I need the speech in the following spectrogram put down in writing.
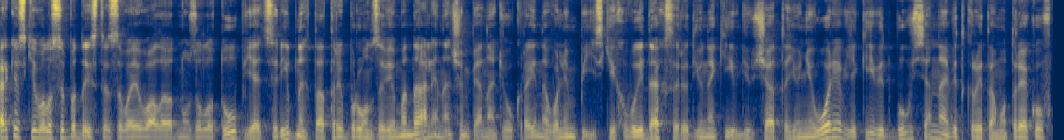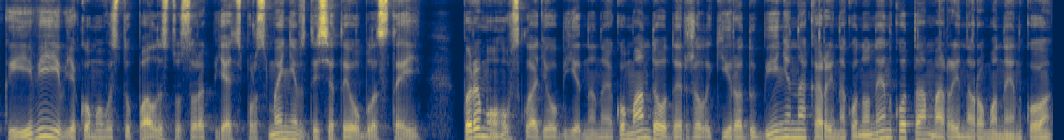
Харківські велосипедисти завоювали одну золоту, п'ять срібних та три бронзові медалі на чемпіонаті України в олімпійських видах серед юнаків, дівчат та юніорів, який відбувся на відкритому треку в Києві, в якому виступали 145 спортсменів з 10 областей. Перемогу в складі об'єднаної команди одержали Кіра Дубініна, Карина Кононенко та Марина Романенко.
